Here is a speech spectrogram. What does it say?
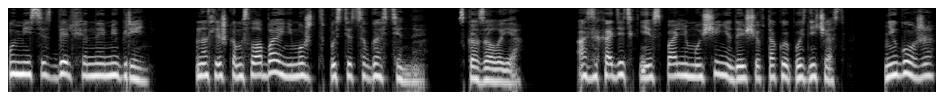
«У миссис Дельфина мигрень. Она слишком слаба и не может спуститься в гостиную», — сказала я. «А заходить к ней в спальню мужчине, да еще в такой поздний час, негоже».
